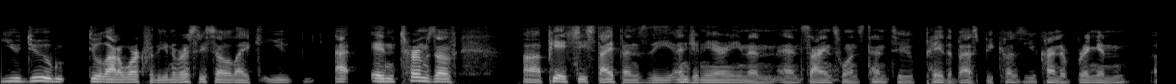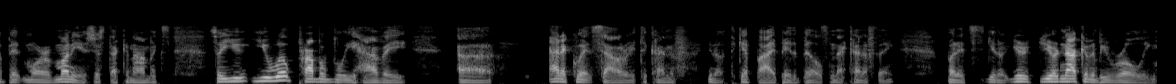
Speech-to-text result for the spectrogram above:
you do do a lot of work for the university. So like you, at, in terms of uh, PhD stipends, the engineering and and science ones tend to pay the best because you kind of bring in a bit more of money. It's just economics. So you you will probably have a uh, adequate salary to kind of you know to get by, pay the bills, and that kind of thing. But it's you know you're you're not going to be rolling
